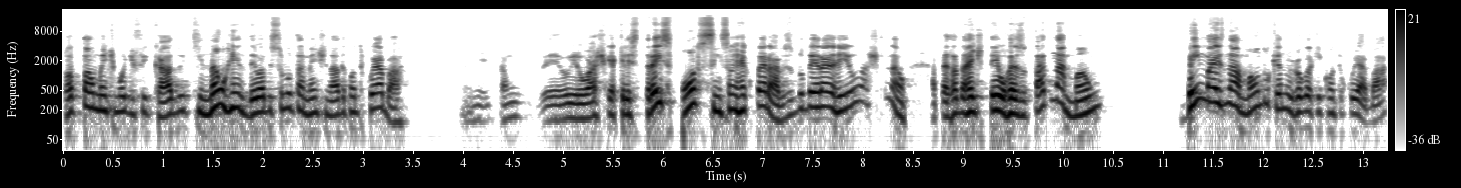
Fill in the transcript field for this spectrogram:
totalmente modificado e que não rendeu absolutamente nada contra o Cuiabá. Então, eu, eu acho que aqueles três pontos sim são irrecuperáveis. O do Beira Rio, acho que não. Apesar da gente ter o resultado na mão, bem mais na mão do que no jogo aqui contra o Cuiabá.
